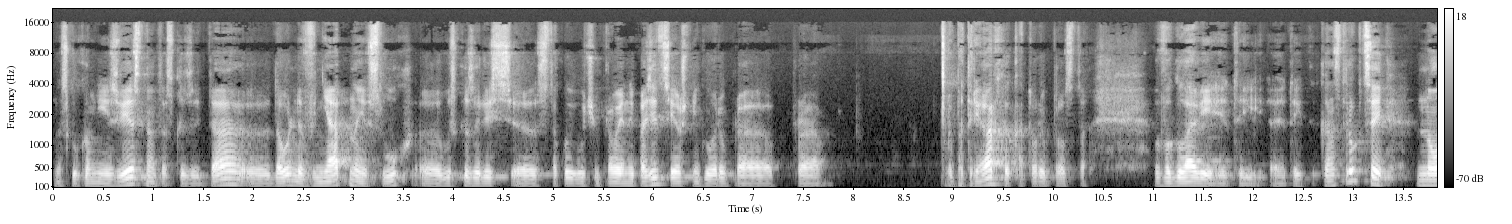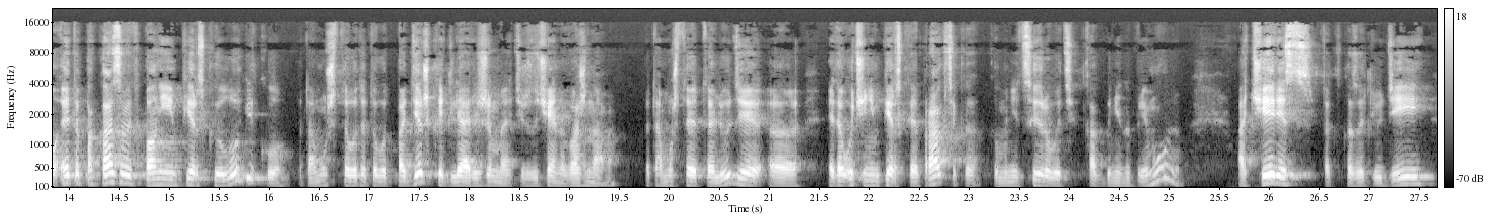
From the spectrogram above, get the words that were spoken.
насколько мне известно, так сказать, да, э, довольно внятно и вслух э, высказались э, с такой очень провоенной позиции. Я уж не говорю про, про патриарха, который просто во главе этой, этой конструкции, но это показывает вполне имперскую логику, потому что вот эта вот поддержка для режима чрезвычайно важна, потому что это люди, э, это очень имперская практика коммуницировать как бы не напрямую, а через, так сказать, людей,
